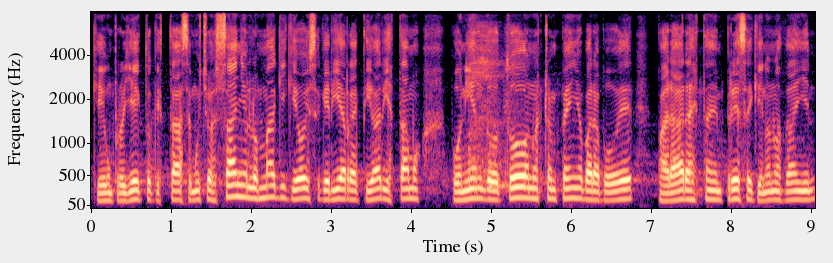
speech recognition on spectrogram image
que es un proyecto que está hace muchos años en los maquis, que hoy se quería reactivar y estamos poniendo todo nuestro empeño para poder parar a estas empresas y que no nos dañen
